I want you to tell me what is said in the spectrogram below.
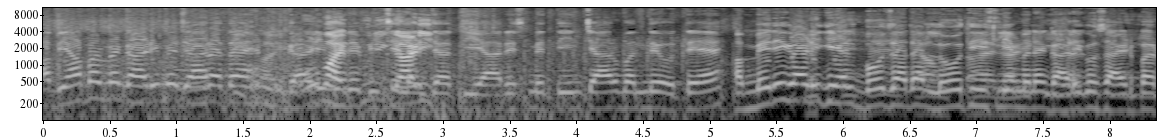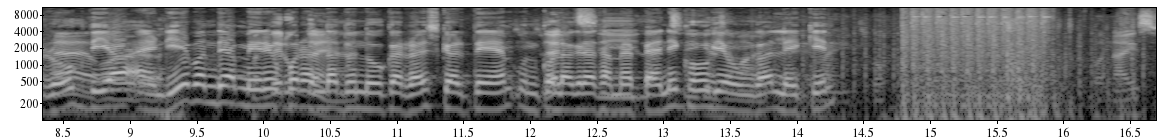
अब यहाँ पर मैं गाड़ी में जा रहा था एंड गाड़ी मेरे पीछे लग जाती है यार इसमें तीन चार बंदे होते हैं। अब मेरी गाड़ी की हेल्थ बहुत ज़्यादा लो थी इसलिए मैंने गाड़ी को साइड पर रोक दिया एंड ये बंदे अब मेरे ऊपर अंधाधुंध होकर रश करते हैं। उनको लग रहा था मैं पैनिक हो गया हूँ। लेकिन नाइस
